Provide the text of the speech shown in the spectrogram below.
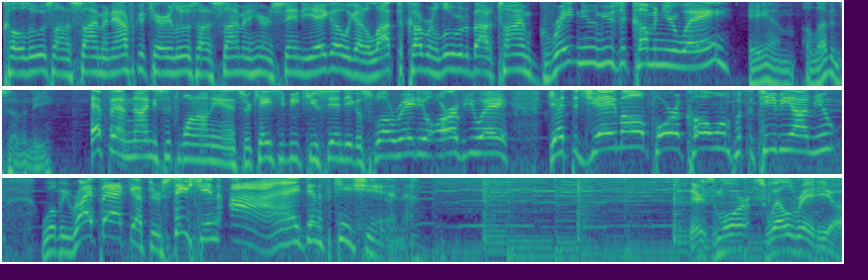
Cole Lewis on assignment in Africa, Kerry Lewis on assignment here in San Diego. We got a lot to cover in a little bit about time. Great new music coming your way. AM 1170. FM 96.1 on the answer. KCBQ San Diego Swell Radio, RFUA. Get the JMO, pour a cold one, put the TV on mute. We'll be right back after station identification. There's more Swell Radio,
